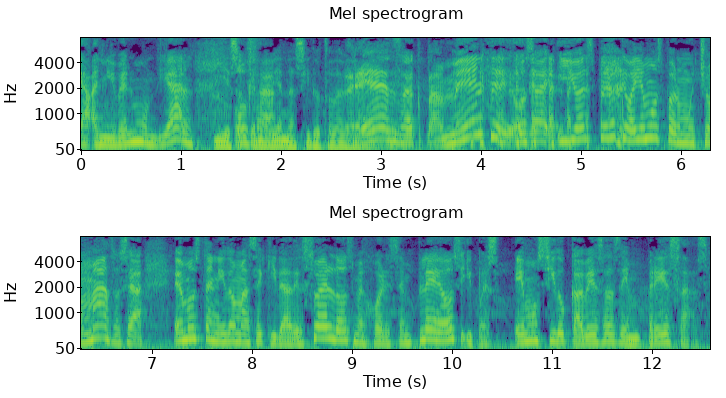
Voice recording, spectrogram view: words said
a nivel mundial. Y eso que no había nacido todavía. Exactamente. O sea, y yo espero que vayamos por mucho más. O sea, hemos tenido más equidad de sueldos, mejores empleos y pues hemos sido cabezas de empresas.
